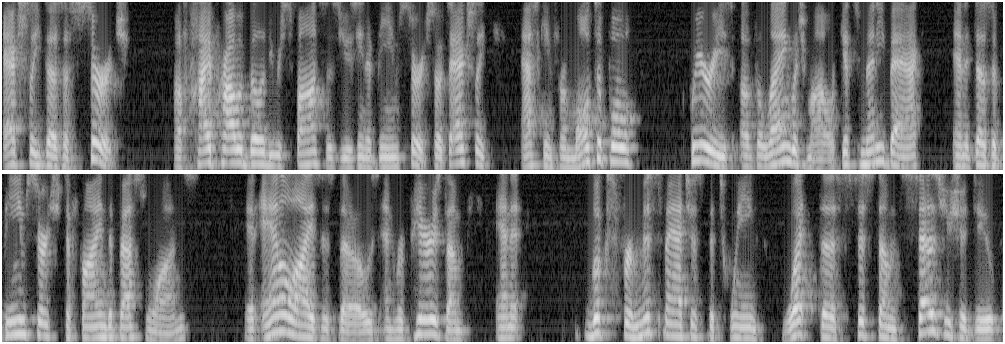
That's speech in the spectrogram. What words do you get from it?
actually does a search of high probability responses using a beam search. So it's actually asking for multiple queries of the language model, gets many back, and it does a beam search to find the best ones. It analyzes those and repairs them, and it looks for mismatches between what the system says you should do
